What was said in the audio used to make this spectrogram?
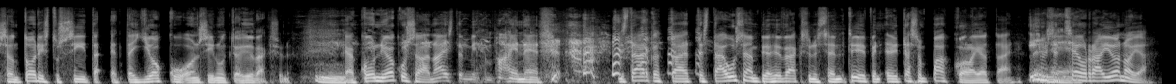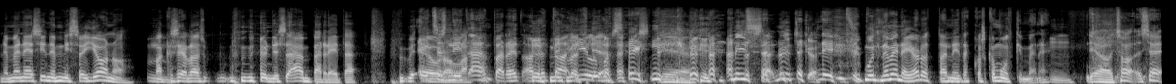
Se on todistus siitä, että joku on sinut jo hyväksynyt. Mm. Ja kun joku saa naisten miehen maineen, niin se tarkoittaa, että sitä useampi on hyväksynyt sen tyypin. Eli tässä on pakko olla jotain. Ihmiset Niin. seuraa jonoja. Ne menee sinne, missä on jono. Mm. Vaikka siellä olisi myynnissä ämpäreitä Itse eurolla. niitä ämpäreitä annetaan Niin ilmaiseksi. Yeah. Missä? Nytkö? Niin. Mutta ne menee jonottaa niitä, koska muutkin menee. Mm. Joo, se, se,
